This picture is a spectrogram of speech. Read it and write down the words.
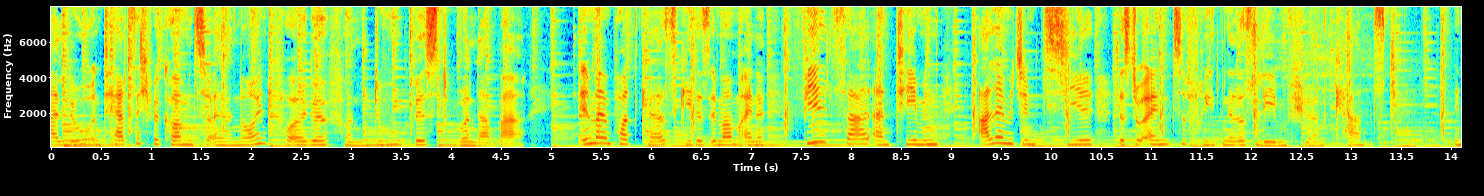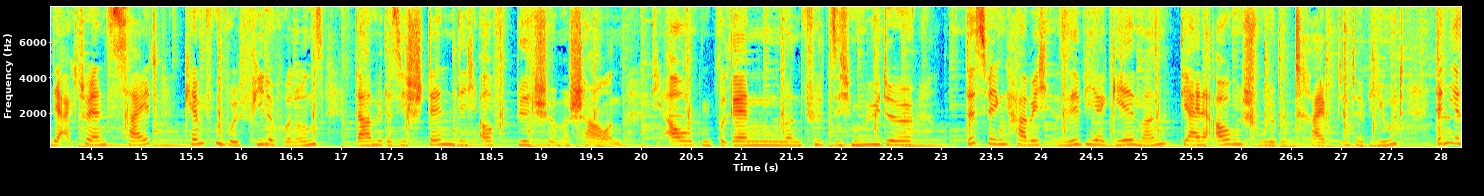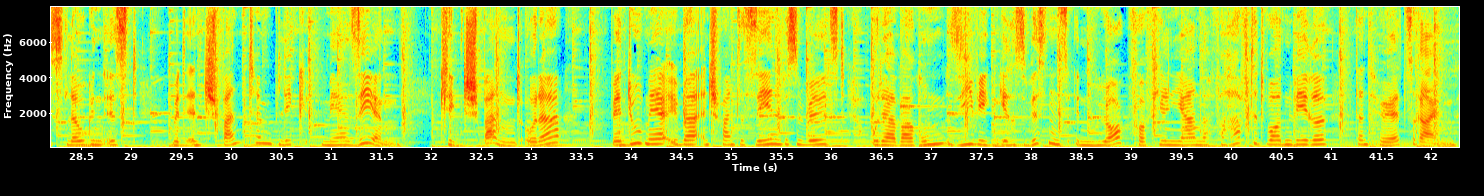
Hallo und herzlich willkommen zu einer neuen Folge von Du bist wunderbar. In meinem Podcast geht es immer um eine Vielzahl an Themen, alle mit dem Ziel, dass du ein zufriedeneres Leben führen kannst. In der aktuellen Zeit kämpfen wohl viele von uns damit, dass sie ständig auf Bildschirme schauen. Die Augen brennen, man fühlt sich müde. Deswegen habe ich Silvia Gehlmann, die eine Augenschule betreibt, interviewt, denn ihr Slogan ist mit entspanntem Blick mehr sehen. Klingt spannend, oder? Wenn du mehr über entspanntes Sehen wissen willst oder warum sie wegen ihres Wissens in New York vor vielen Jahren noch verhaftet worden wäre, dann hör jetzt rein.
